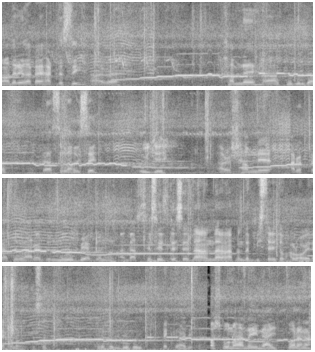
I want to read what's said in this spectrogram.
আমাদের এলাকায় হাঁটতেছি আর সামনে খেজুর গাছ একটা সেলা হয়েছে। ওই যে আর সামনে আরও একটা আছে এবং আরও একজন মুরব্বী একজন গাছ ছেলতেছে। দাঁড়ান দাঁড়ান আপনাদের বিস্তারিত ভালোভাবে দেখানো রস কোনো নাই করে না।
